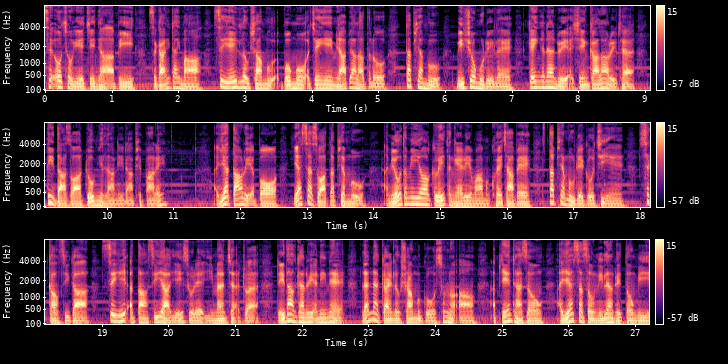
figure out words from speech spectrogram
စစ်အုပ်ချုပ်ရေးကြီးညာအပြီးစကိုင်းတိုင်းမှာစစ်ရေးလှုပ်ရှားမှုအပေါ်မိုအကျဉ်းရေးများပြားလာသလိုတပ်ဖြတ်မှုမိရှို့မှုတွေလည်းကိန်းကနန်းတွေအရင်ကာလတွေထက်တိတာစွာတိုးမြင့်လာနေတာဖြစ်ပါတယ်။အရက်သားတွေအပေါ်ရက်ဆက်စွာတပ်ဖြတ်မှု အမျိုးသမီးရောကလေးတငယ်တွေမှာမခွဲခြားပဲတပ်ဖြတ်မှုတွေကိုကြည့်ရင်စစ်ကောင်စီကစစ်ရေးအသာစီးရရေးဆိုတဲ့ဤမှန်းချက်အတွက်ဒေသခံတွေအနေနဲ့လက်နက်ကိုင်းလှုပ်ရှားမှုကိုဆွန့်လွတ်အောင်အပြင်းထန်ဆုံးအရက်ဆက်ဆုံးနီလန့်တွေတုံးပြီး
